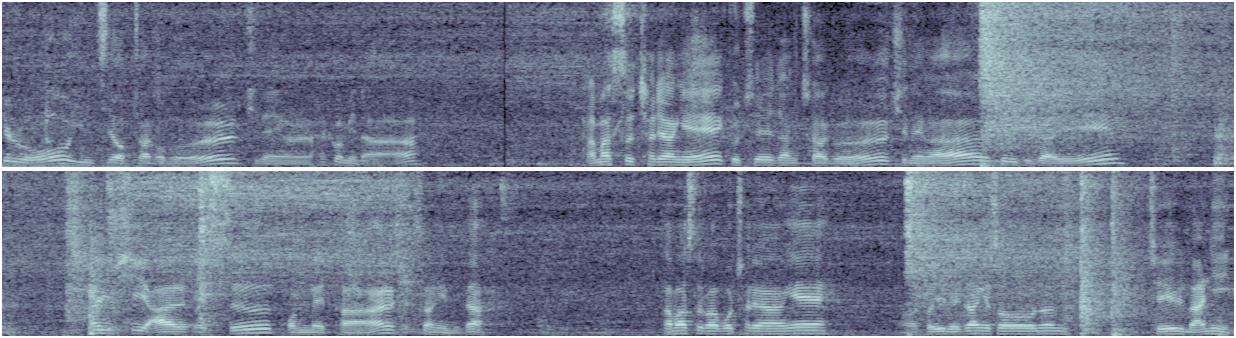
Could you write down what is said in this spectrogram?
휠로 인지업 작업을 진행을 할 겁니다. 다마스 차량의 교체 장착을 진행할 휠 디자인 타입C RS 건메탈 색상입니다. 다마스 바보 차량의 어, 저희 매장에서는 제일 많이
